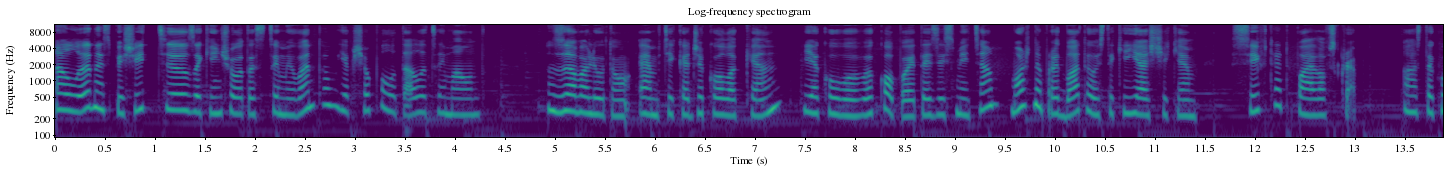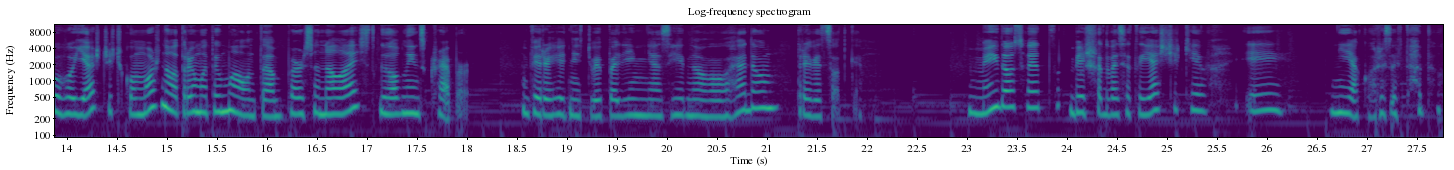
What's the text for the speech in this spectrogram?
Але не спішіть е, закінчувати з цим івентом, якщо полутали цей маунт. За валюту Cajicola Can, яку ви викопуєте зі сміття, можна придбати ось такі ящики Sifted Pile of Scrap. А з такого ящичку можна отримати маунта Personalized Goblin Scrapper. Вірогідність випадіння згідно Вовгеду 3%. Мій досвід більше 20 ящиків і ніякого результату.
